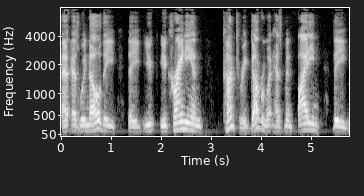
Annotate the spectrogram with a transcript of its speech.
as we know, the, the U- Ukrainian country government has been fighting the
